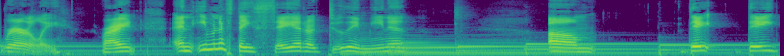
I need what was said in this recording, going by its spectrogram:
rarely, right? And even if they say it or do they mean it, um, they they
